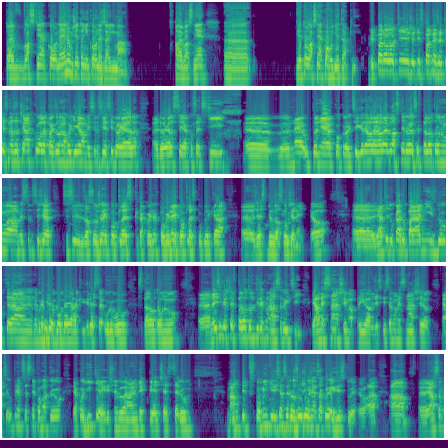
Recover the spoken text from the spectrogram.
to je vlastně jako nejenom, že to nikoho nezajímá, ale vlastně e, je to vlastně jako hodně trapný. Vypadalo ti, že ti spadne řetěz na začátku, ale pak to nahodil a myslím si, že si dojel, dojel si jako se ctí, eh, ne úplně jako Krojciger, ale, ale vlastně dojel si v pelotonu a myslím si, že jsi si zasloužený potlesk, takový ten povinný potlesk publika, eh, že jsi byl zasloužený, jo. Eh, já teď ukážu parádní jízdu, která nebude mít období, kde se urvu z pelotonu Eh, nejdřív ještě v pelotonu ti řeknu následující. Já nesnáším apríla, vždycky jsem ho nesnášel. Já si úplně přesně pamatuju, jako dítě, když mi bylo, na těch 5, 6, 7, mám ty vzpomínky, když jsem se dozvěděl, že něco takového existuje. Jo. A, a eh, já jsem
